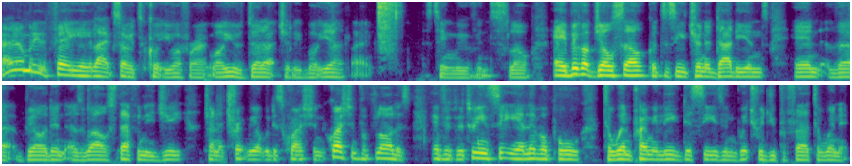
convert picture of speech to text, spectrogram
How many fair? Like, sorry to cut you off, right? Well, you was done actually, but yeah, like this thing moving slow. Hey, big up Joe Cell. Good to see Trinidadians in the building as well. Stephanie G trying to trick me up with this question. Question for Flawless. If it's between City and Liverpool to win Premier League this season, which would you prefer to win it?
